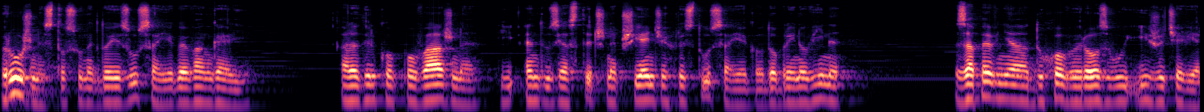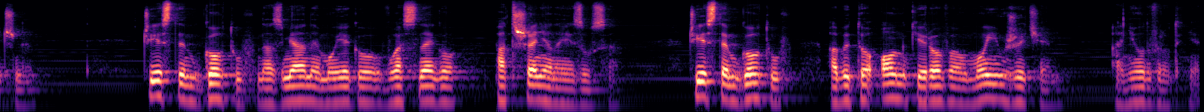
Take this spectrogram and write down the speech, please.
różny stosunek do Jezusa i Jego Ewangelii, ale tylko poważne i entuzjastyczne przyjęcie Chrystusa Jego dobrej nowiny zapewnia duchowy rozwój i życie wieczne. Czy jestem gotów na zmianę mojego własnego patrzenia na Jezusa. Czy jestem gotów, aby to On kierował moim życiem, a nie odwrotnie?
